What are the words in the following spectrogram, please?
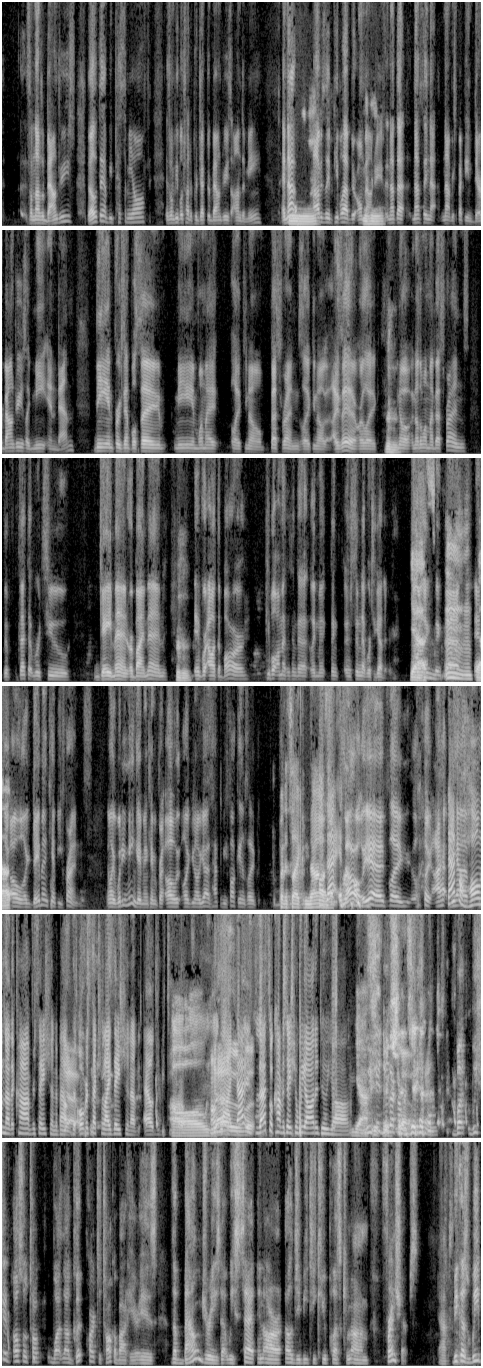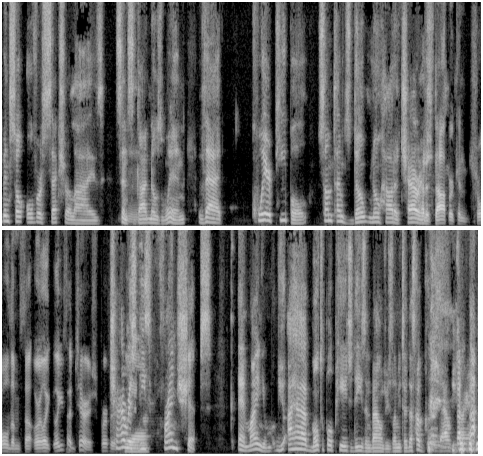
sometimes with boundaries, the other thing that be pissing me off is when people try to project their boundaries onto me. And not mm-hmm. obviously people have their own boundaries, mm-hmm. and not that not saying that not respecting their boundaries, like me and them, me and, for example, say me and one of my like you know best friends, like you know Isaiah, or like Mhm. you know another one of my best friends. The fact that we're two gay men or bi men, Mhm. if we're out at the bar, people automatically think that like think assume that we're together. Yeah. Like, think that, Mm. it's Yeah. like, oh, like gay men can't be friends. And like, what do you mean gay men can't be friends? Oh, like you know, you guys have to be fucking. It's like, But it's like no. Oh, that is no, yeah, it's like, like I that's have, a whole nother conversation about Yeah. the over sexualization of LGBT. Oh, Oh, yeah. Like, that is that's a conversation we ought to do, y'all. yeah. we should do that conversation, but we should also talk. What a good part to talk about here is the boundaries that we set in our LGBTQ plus um, friendships, Absolutely. because we've been so over sexualized since Mhm. God knows when that queer people sometimes don't know how to cherish how to stop or control themselves, or like like you said, cherish. Perfect. cherish Yeah. these friendships. And mind you, you, I have multiple PhDs in boundaries. Let me tell you, that's how good boundaries I am.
